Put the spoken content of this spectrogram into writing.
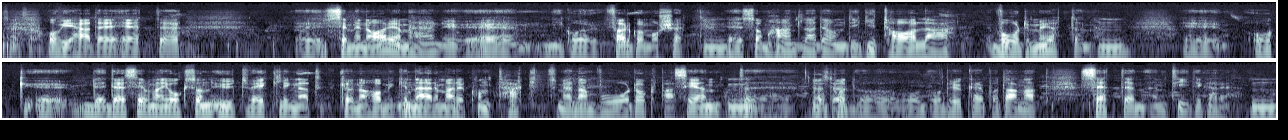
Så att säga. Och vi hade ett eh, eh, seminarium här nu eh, igår, förrgår morse Mm. eh, som handlade om digitala vårdmöten. Mm. Eh, och eh, det, där ser man ju också en utveckling att kunna ha mycket närmare kontakt mellan vård och patient Mm. eh, och, på, och, och, och brukare på ett annat sätt än, än tidigare. Mm.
